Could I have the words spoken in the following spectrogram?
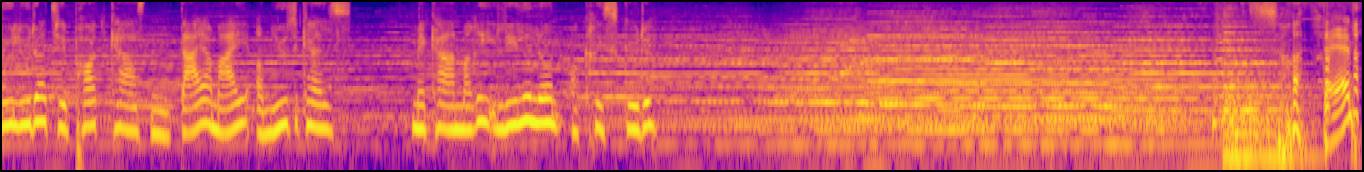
Du lytter til podcasten Dig og mig og musicals med Karen Marie Lillelund og Chris Skytte. Dan.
